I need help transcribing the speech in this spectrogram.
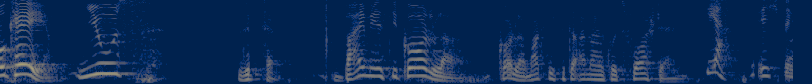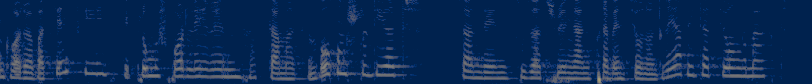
Okay, News 17. Bei mir ist die Cordula. Cordula, magst du dich bitte einmal kurz vorstellen? Ja, ich bin Cordula Baczynski, Diplom-Sportlehrerin, habe damals in Bochum studiert, dann den Zusatzstudiengang Prävention und Rehabilitation gemacht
